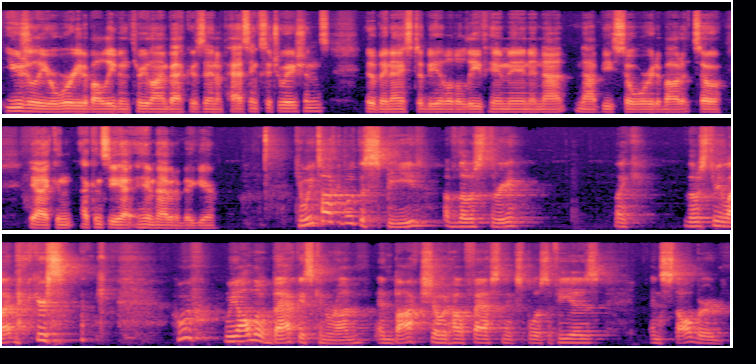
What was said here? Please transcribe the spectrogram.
usually you're worried about leaving three linebackers in a passing situations. It'll be nice to be able to leave him in and not not be so worried about it. So yeah, I can I can see him having a big year. Can we talk about the speed of those three? Like those three linebackers? Whew. We all know Backhaus can run, and Bock showed how fast and explosive he is. And Stalbird,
